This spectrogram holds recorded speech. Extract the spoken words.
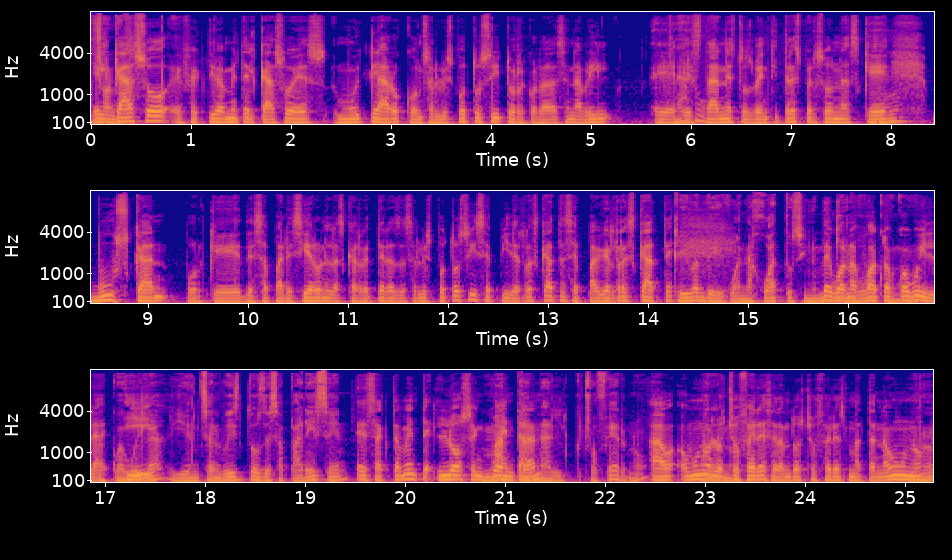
el caso, efectivamente, el caso es muy claro con San Luis Potosí, tú recordarás en abril eh, Claro. están estos 23 personas que buscan porque desaparecieron en las carreteras de San Luis Potosí, se pide rescate, se paga el rescate. Que iban de Guanajuato, si no me De Guanajuato a. Coahuila, A Coahuila, y... en San Luis los desaparecen, Exactamente, los encuentran. matan al chofer, ¿no? A, uno A de los uno. choferes, eran dos choferes, matan a uno.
